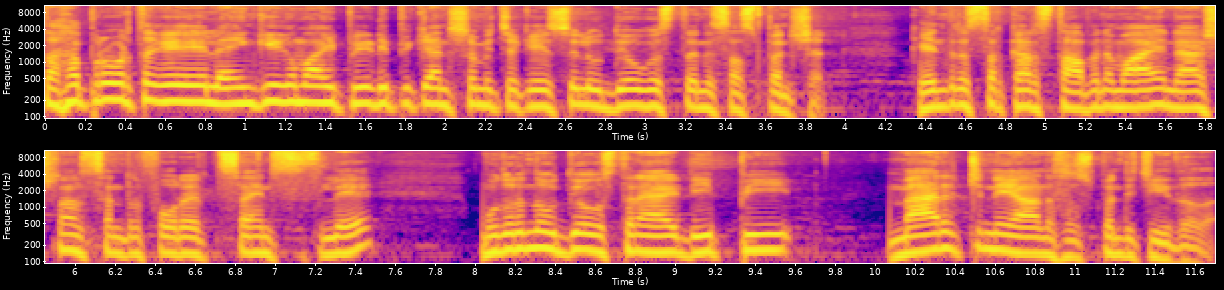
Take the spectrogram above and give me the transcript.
സഹപ്രവർത്തകയെ ലൈംഗികമായി പീഡിപ്പിക്കാൻ ശ്രമിച്ച കേസിൽ ഉദ്യോഗസ്ഥന് സസ്പെൻഷൻ. കേന്ദ്ര സർക്കാർ സ്ഥാപനമായ നാഷണൽ സെന്റർ ഫോർ എർത്ത് സയൻസസിലെ മുതിർന്ന ഉദ്യോഗസ്ഥനായ ഡി പി മാരറ്റിനെയാണ് സസ്പെൻഡ് ചെയ്തത്.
